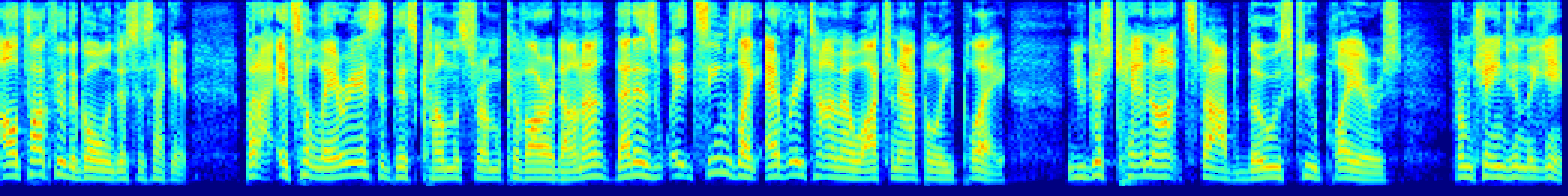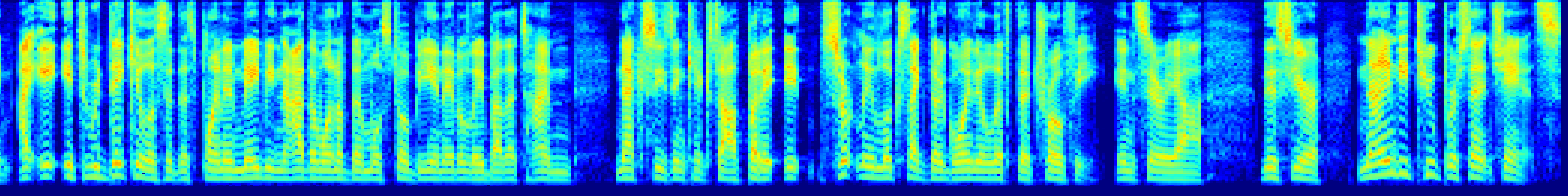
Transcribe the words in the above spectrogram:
I'll talk through the goal in just a second, but it's hilarious that this comes from Kvaradona. That is, it seems like every time I watch Napoli play, you just cannot stop those two players from changing the game. I, it's ridiculous at this point, and maybe neither one of them will still be in Italy by the time next season kicks off. But it, it certainly looks like they're going to lift the trophy in Serie A this year. Ninety-two percent chance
